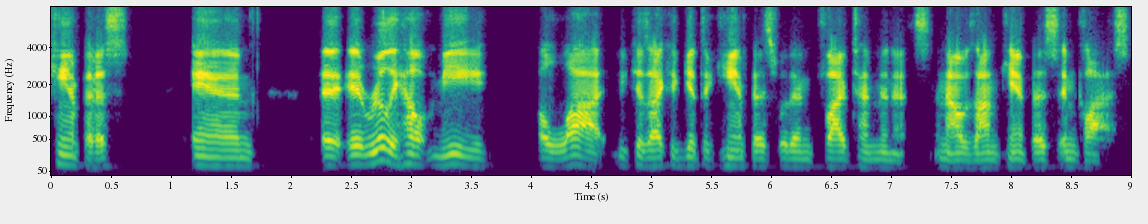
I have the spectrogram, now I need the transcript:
campus, and it, it really helped me a lot because I could get to campus within five ten minutes and I was on campus in class.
